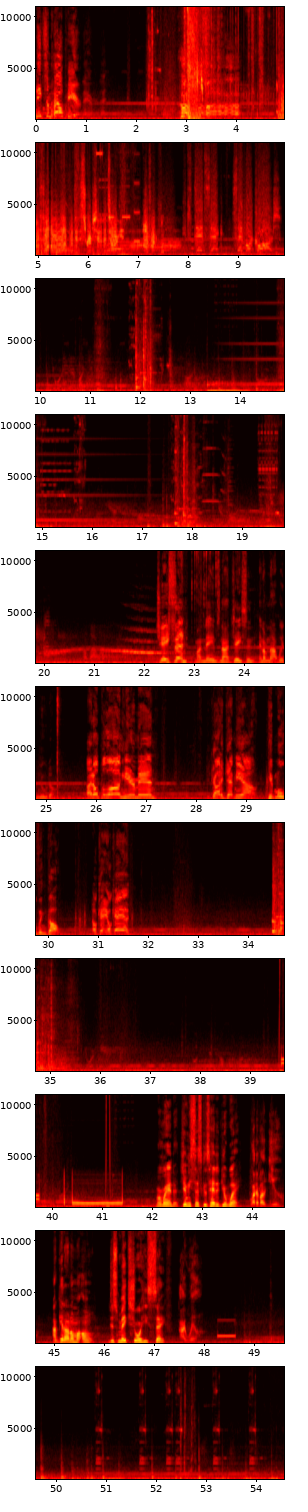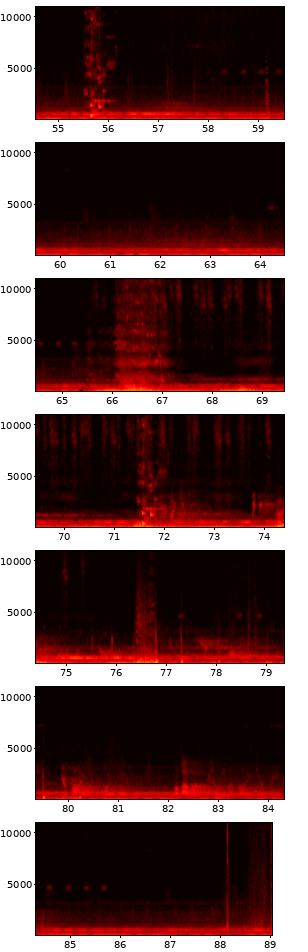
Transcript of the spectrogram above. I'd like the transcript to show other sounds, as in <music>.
I need some help here! We'll follow up with the description of the target. Over. It's DedSec. Send more cars. Jason! My name's not Jason, and I'm not with New Dawn. I don't belong here, man. You gotta get me out. Get moving, go. Okay, okay. Miranda, Jimmy Siska's headed your way. What about you? I'll get out on my own. Just make sure he's safe. I will.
